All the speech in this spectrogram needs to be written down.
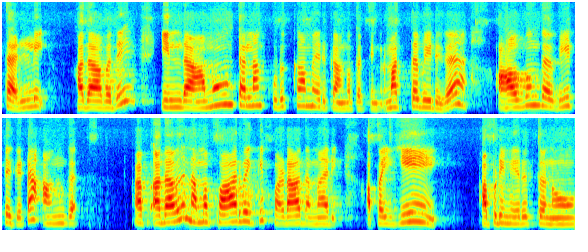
தள்ளி அதாவது இந்த அமௌண்ட் எல்லாம் கொடுக்காம இருக்காங்க பார்த்தீங்களா மற்ற வீடுக அவங்க வீட்டுக்கிட்ட அங்க அப்- அதாவது நம்ம பார்வைக்கு படாத மாதிரி. அப்ப ஏன் அப்படி நிறுத்தணும்?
